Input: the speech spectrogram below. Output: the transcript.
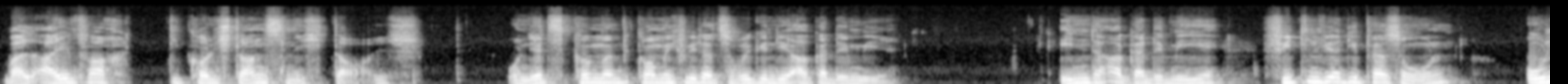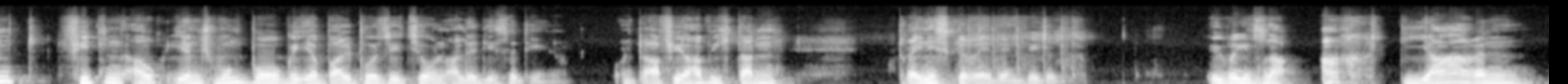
Weil einfach die Konstanz nicht da ist. Und jetzt komme, komme ich wieder zurück in die Akademie. In der Akademie fitten wir die Person und fitten auch ihren Schwungbogen, ihre Ballposition, alle diese Dinge. Und dafür habe ich dann Trainingsgeräte entwickelt. Übrigens nach acht Jahren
